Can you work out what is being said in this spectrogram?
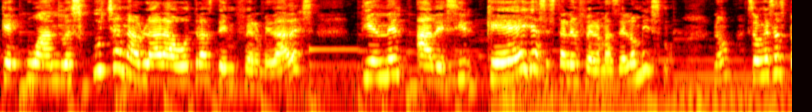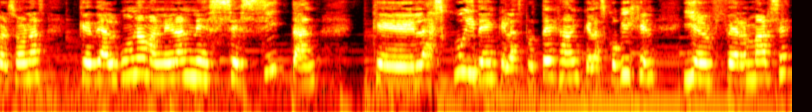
que cuando escuchan hablar a otras de enfermedades, tienden a decir que ellas están enfermas de lo mismo, ¿no? Son esas personas que de alguna manera necesitan que las cuiden, que las protejan, que las cobijen y enfermarse.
